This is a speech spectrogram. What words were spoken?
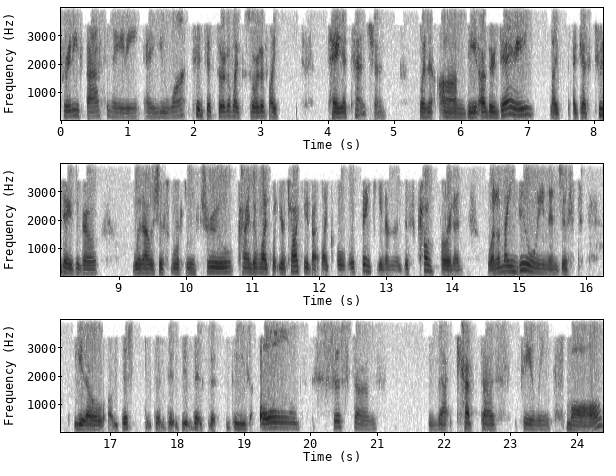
pretty fascinating, and you want to just sort of like sort of like pay attention. When um, the other day, like I guess two days ago, when I was just working through kind of like what you're talking about, like overthinking and the discomfort and what am I doing and just you know just the, the, the, the, these old systems that kept us feeling small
